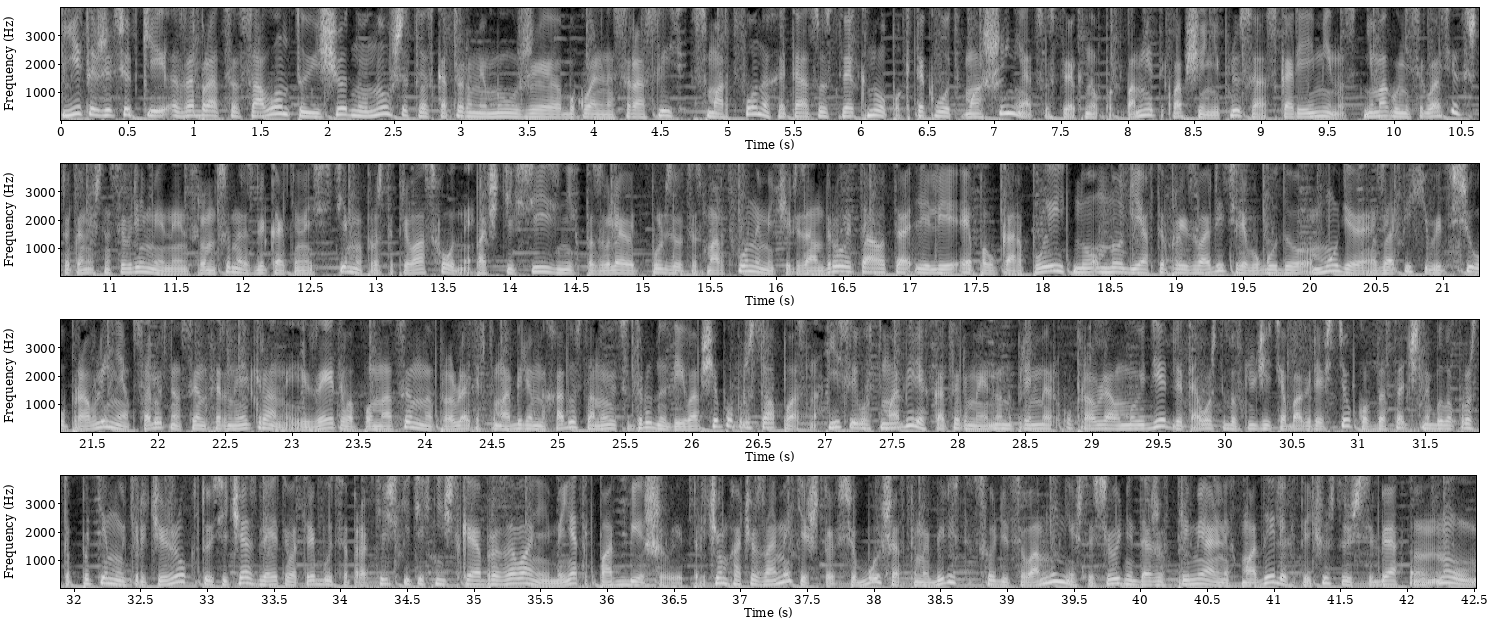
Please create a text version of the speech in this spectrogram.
Если же все-таки забраться в салон, то еще одно новшество, с которыми мы уже буквально срослись в смартфонах, это отсутствие кнопок. Так вот, в машине отсутствие кнопок по мне так вообще не плюс, а скорее минус. Не могу не согласиться, что, конечно, современные информационно-развлекательные системы просто превосходны. Почти все из них позволяют пользоваться смартфонами через Android Auto или Apple CarPlay, но многие автопроизводители в угоду моде запихивают все управление абсолютно в сенсорные экраны. Из-за этого полноценно управлять автомобилем на ходу становится трудно, да и вообще попросту опасно. Если в автомобилях, которыми, ну, например, управлял мой дед, для того, чтобы включить обогрев стекол, достаточно было просто потянуть рычажок, то сейчас для этого требуется практически техническое образование. Меня так подбешивает. Причем хочу заметить, что все больше автомобилистов сходится во мнении, что сегодня даже в премиальных моделях ты чувствуешь себя, ну,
